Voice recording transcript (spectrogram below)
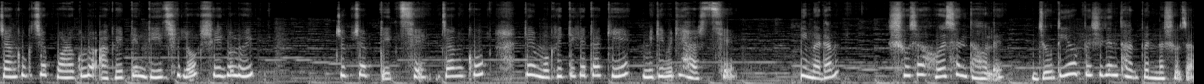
জাঙ্কুক যে পড়াগুলো আগের দিন দিয়েছিল, সেগুলোই চুপচাপ দেখছে। জাঙ্কুক তার মুখের দিকে তাকিয়ে মিটি মিটি হাসছে। কি ম্যাডাম সোজা হয়েছেন তাহলে? যদিও বেশি দিন থাকবেন না সোজা।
